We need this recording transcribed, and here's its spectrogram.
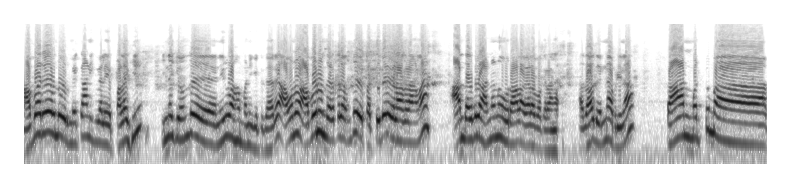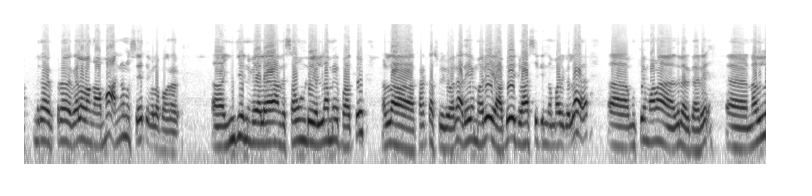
அவரே வந்து ஒரு மெக்கானிக் வேலையை பழகி இன்னைக்கு வந்து நிர்வாகம் பண்ணிக்கிட்டு இருக்காரு. அவனும் அவரும் இந்த இடத்துல வந்து பத்து பேர் வேலை பார்க்குறாங்கன்னா அந்த இடத்துல அண்ணனும் ஒரு ஆளாக வேலை பார்க்குறாங்க. அதாவது என்ன அப்படின்னா தான் மட்டும் பிற- பிற வேலை வாங்காம அண்ணனும் சேர்த்து வேலை பார்க்குறாரு. இன்ஜின் வேலை அந்த சவுண்டு எல்லாமே பார்த்து நல்லா கரெக்டாக சொல்லிடுவாரு. அதே மாதிரி அபே கிளாசிக் இந்த மாதிரிகள முக்கியமான இதில் இருக்காரு. நல்ல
